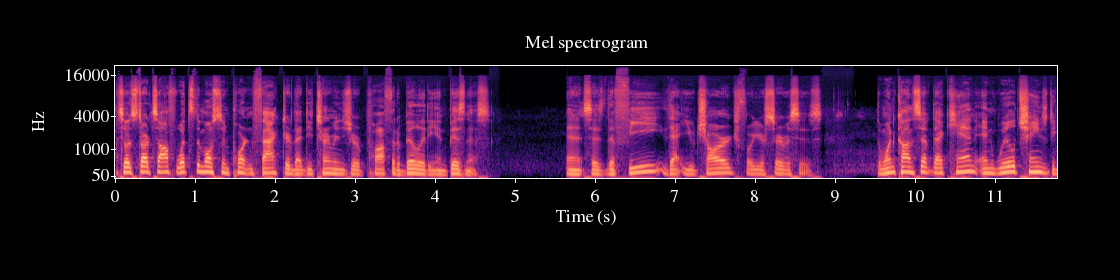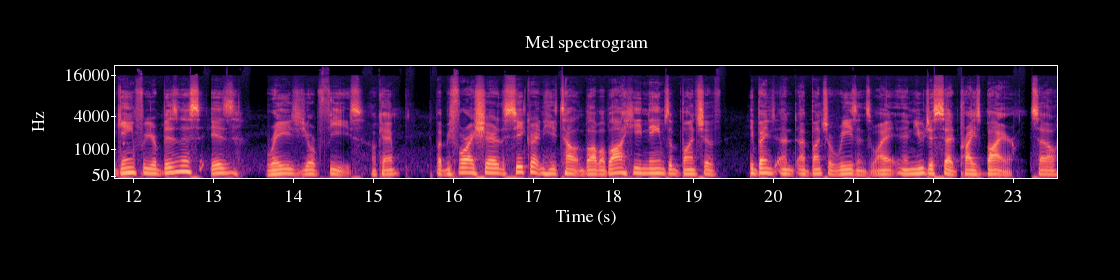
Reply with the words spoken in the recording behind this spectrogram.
so it starts off. What's the most important factor that determines your profitability in business? And it says the fee that you charge for your services. The one concept that can and will change the game for your business is raise your fees. Okay. But before I share the secret and he tell blah blah blah, he names a bunch of he brings a, a bunch of reasons why. And you just said price buyer. So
